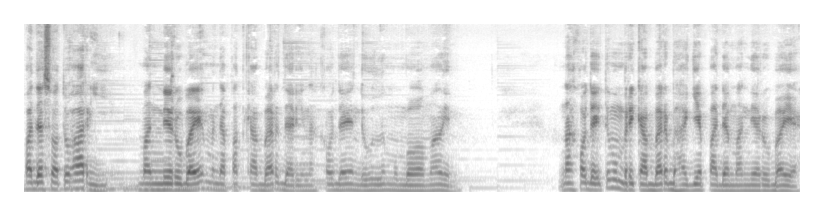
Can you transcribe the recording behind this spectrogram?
Pada suatu hari, Mande Rubaya mendapat kabar dari nakoda yang dahulu membawa Malin. Nakoda itu memberi kabar bahagia pada Mande Rubaya.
